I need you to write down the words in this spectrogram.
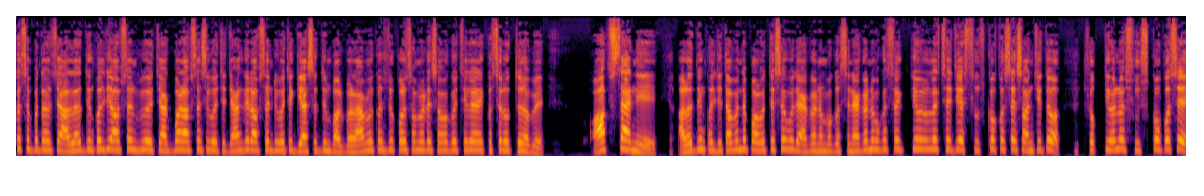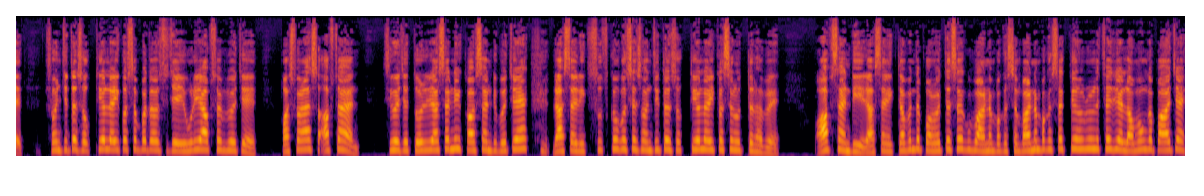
কোশ্চেন প্রথম হচ্ছে। আলাউদ্দিন খলজি অপশন বি হচ্ছে আকবর অপশন সি হচ্ছে জাহাঙ্গীর অপশন ডি হচ্ছে গিয়াসুদ্দিন বালবার আমি কষ্ট কোন সম্রাটের সভাকবি ছিলেন, এই কোশ্চেন উত্তর হবে অপশান এ আলাউদ্দিন খলজি তার মধ্যে পরবর্তী সঙ্গে এগারো নম্বর কোশ্চেন এগারো নম্বর কোশ্চেন কি বলেছে যে শুষ্ক কোষে সঞ্চিত শক্তি হলো শুষ্ক কোষে সঞ্চিত শক্তি হলো, এই কোশ্চেন প্রথম হচ্ছে ইউরিয়া অপশন বি হচ্ছে ফসফরাস অপশান সি হচ্ছে তরি রাসায়নিক অপশান ডি হচ্ছে রাসায়নিক। শুষ্ক কোষে সঞ্চিত শক্তি হলো, এই কোশ্চেন উত্তর হবে। অপশান ডি রাসায়নিক মধ্যে পরবর্তী বারো নম্বর কোশ্চেন বারো নম্বর কোশ্চেন বলেছে যে লবঙ্গ পাওয়া যায়,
